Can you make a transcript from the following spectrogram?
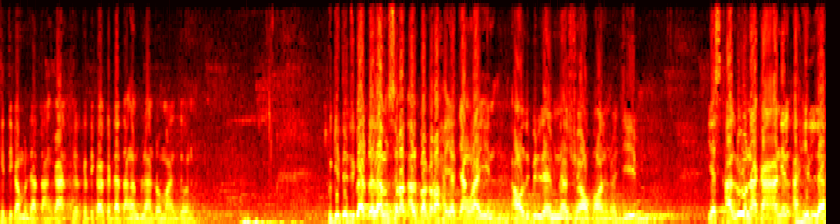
ketika mendatangkan ketika kedatangan bulan Ramadan. Begitu juga dalam surat Al-Baqarah ayat yang lain, A'udzubillahi minasyaitonirrajim. Yas'alunaka 'anil ahillah.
